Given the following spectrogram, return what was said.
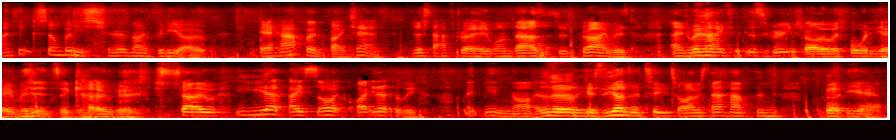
I think somebody shared my video. It happened by chance, just after I hit 1,000 subscribers. And when I took the screenshot, it was 48 minutes ago. So, yeah, I saw it quite early. Maybe not as early as the other two times that happened. But yeah,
